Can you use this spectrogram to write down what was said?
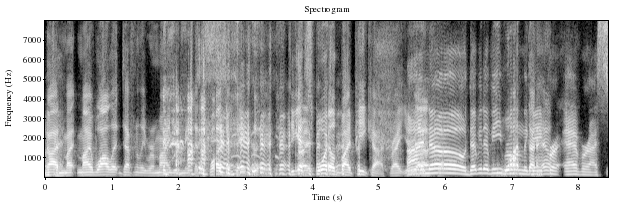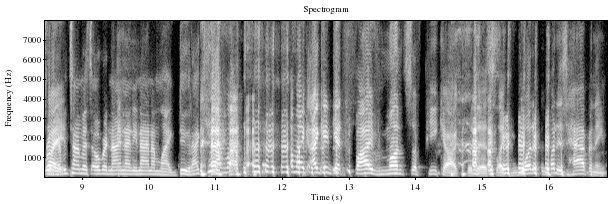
God, my, my wallet definitely reminded me that it was a pay per view. You get right. spoiled by Peacock, right? You're I know WWE run the, the game hell? forever. I swear. Right. Every time it's over nine ninety nine, I'm like, dude, I can't. I'm like, I could get five months of Peacock for this. Like, what what is happening?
